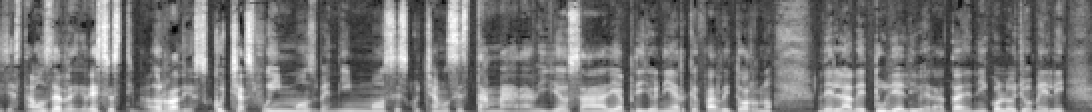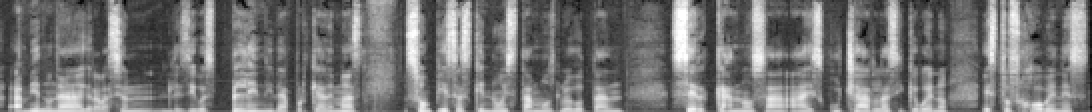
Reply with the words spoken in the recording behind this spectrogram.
Pues ya estamos de regreso, estimado Radio Escuchas. Fuimos, venimos, escuchamos esta maravillosa aria prionier que fa ritorno de la Betulia Liberata de Niccolo Giomelli. También una grabación, les digo, espléndida porque además son piezas que no estamos luego tan cercanos a, a escucharlas y que bueno, estos jóvenes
